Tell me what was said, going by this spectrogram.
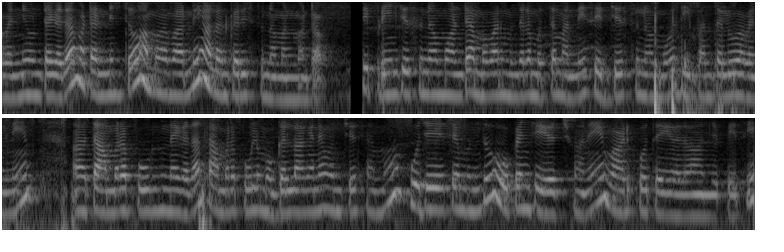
అవన్నీ ఉంటాయి కదా వాటన్నిటితో అమ్మవారిని అలంకరిస్తున్నాం అనమాట ఇప్పుడు ఏం చేస్తున్నాము అంటే అమ్మవారి ముందర మొత్తం అన్నీ సెట్ చేస్తున్నాము. దీపంతలు అవన్నీ. తామర పూలు ఉన్నాయి కదా తామర పూలు మొగ్గల్లాగానే ఉంచేసాము. పూజ చేసే ముందు ఓపెన్ చేయొచ్చు అని వాడిపోతాయి కదా అని చెప్పేసి.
